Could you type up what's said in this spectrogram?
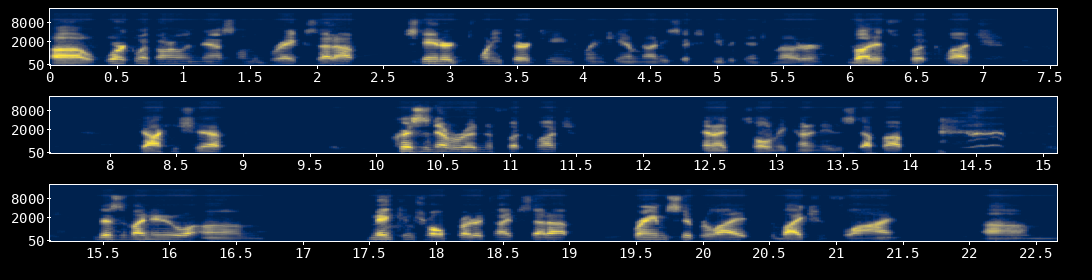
Uh, working with Arlen Ness on the brake setup. Standard 2013 twin cam 96 cubic inch motor, but it's foot clutch, jockey shift. Chris has never ridden a foot clutch, and I told him he kind of needed to step up. this is my new um, mid control prototype setup. Frame super light. The bike should fly. Um,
